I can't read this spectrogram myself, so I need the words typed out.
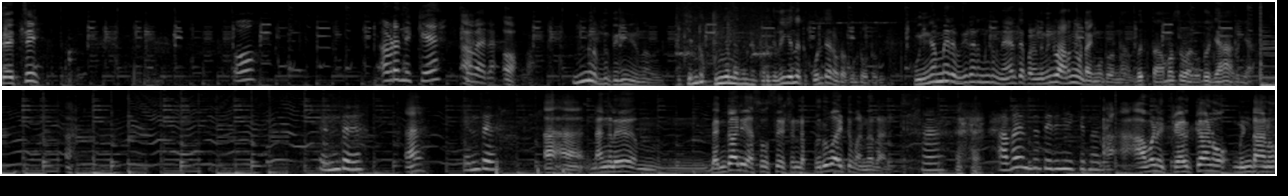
ചേച്ചി ഓ അവിടെ നിൽക്കേ. വരാം. നിങ്ങളൊന്ന് തിരിഞ്ഞു നിന്നത് എന്റെ കുഞ്ഞമ്മ തന്നെ പറഞ്ഞു നീ എന്നിട്ട് കൊല്ലാൻ അവിടെ കൊണ്ടുപോകുന്നത് കുഞ്ഞമ്മയുടെ വീടാണ് നിങ്ങൾ നേരത്തെ പറയുന്നത് നിങ്ങൾ അറിഞ്ഞോട്ടെ ഇങ്ങോട്ട് വന്നത്. അവർ താമസമാകുന്നത് ഞാൻ അറിഞ്ഞ? എന്ത്? എന്ത്? ഞങ്ങൾ ബംഗാളി അസോസിയേഷന്റെ പിറുവായിട്ട് വന്നതാണ്. അവൻ എന്ത് തിരിഞ്ഞിരിക്കുന്നത്? അവന് കേൾക്കാനോ മിണ്ടാനോ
